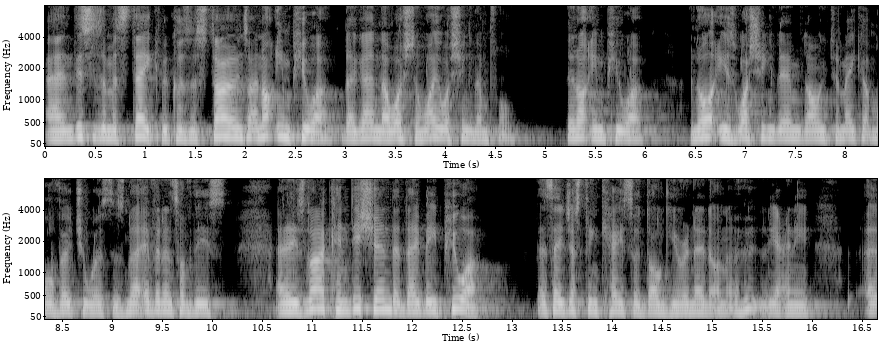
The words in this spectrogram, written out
And this is a mistake because the stones are not impure. They go and they wash them. Why are you washing them for? They're not impure. Nor is washing them going to make it more virtuous. There's no evidence of this. And it is not a condition that they be pure. They say just in case a dog urinated on a yani, uh, uh,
